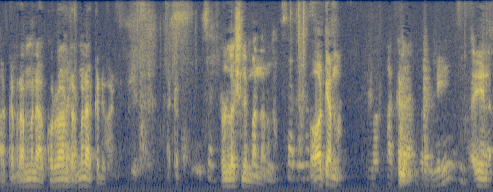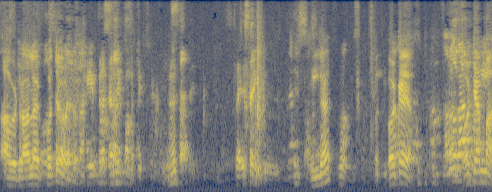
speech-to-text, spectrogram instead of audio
అక్కడ రమ్మని ఆ కుర్రాన్ని రమ్మని అక్కడ ఇవ్వండి. అక్కడ. రెండు లక్షలు ఇమ్మని అన్న ఓకే అమ్మా. ఆవిడ రాలేకపోతే ఉందా? ఓకే ఓకే అమ్మా.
